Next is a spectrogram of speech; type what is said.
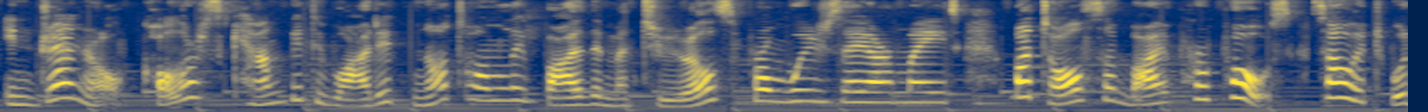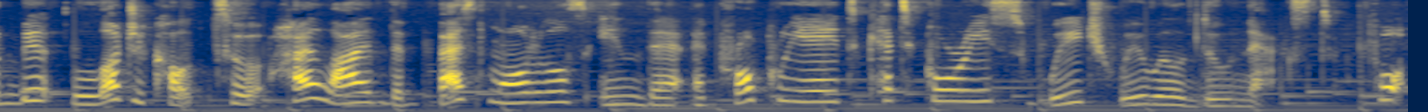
In general, colors can be divided not not only by the materials from which they are made, but also by purpose. So it would be logical to highlight the best models in the appropriate categories, which we will do next. For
